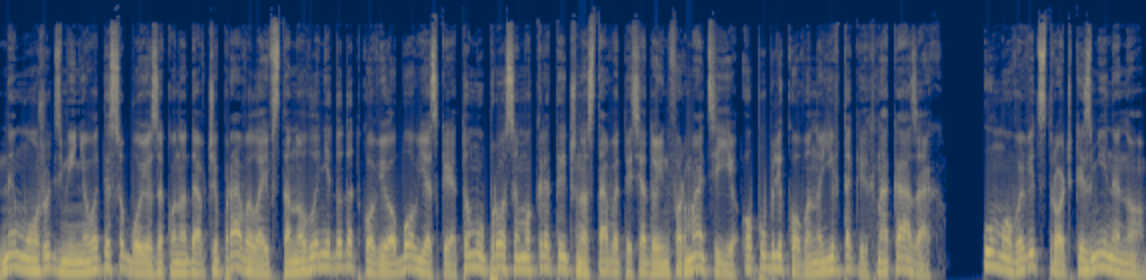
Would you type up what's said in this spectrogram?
не можуть змінювати собою законодавчі правила і встановлені додаткові обов'язки, тому просимо критично ставитися до інформації, опублікованої в таких наказах. Умови відстрочки змінено.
